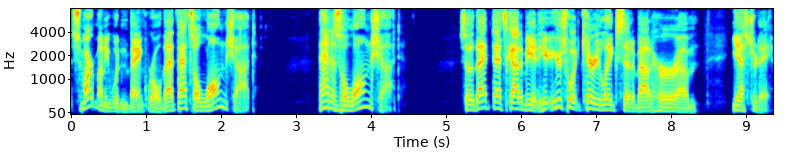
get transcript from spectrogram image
smart money wouldn't bankroll that. That's a long shot. That is a long shot. So that that's got to be it. Here, here's what Kari Lake said about her um, yesterday.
